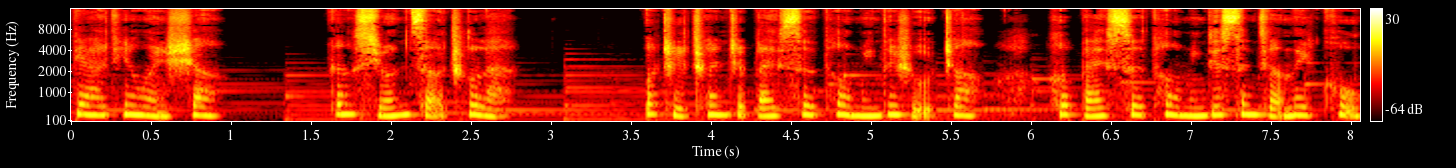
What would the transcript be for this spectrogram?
第二天晚上，刚洗完澡出来，我只穿着白色透明的乳罩和白色透明的三角内裤。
